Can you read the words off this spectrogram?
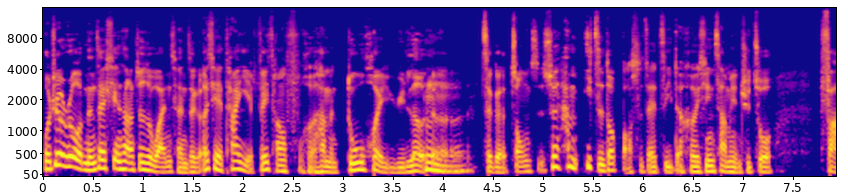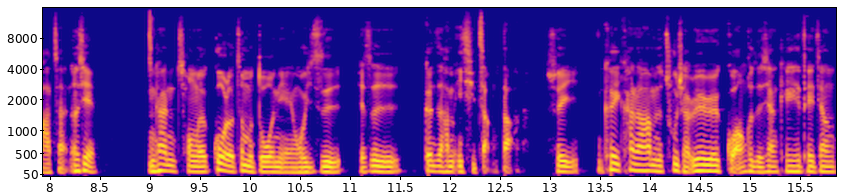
我觉得如果能在线上就是完成这个，而且它也非常符合他们都会娱乐的这个宗旨，所以他们一直都保持在自己的核心上面去做发展。而且你看，从了过了这么多年，我一直也是跟着他们一起长大。所以你可以看到他们的触角越来越广，或者像 KKday 这样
